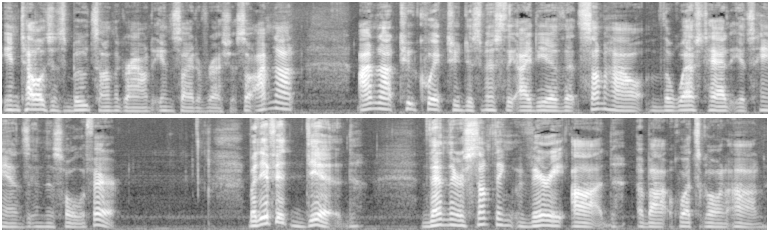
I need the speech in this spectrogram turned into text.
intelligence boots on the ground inside of Russia. So I'm not. I'm not too quick to dismiss the idea that somehow the West had its hands in this whole affair. But if it did, then there's something very odd about what's going on.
